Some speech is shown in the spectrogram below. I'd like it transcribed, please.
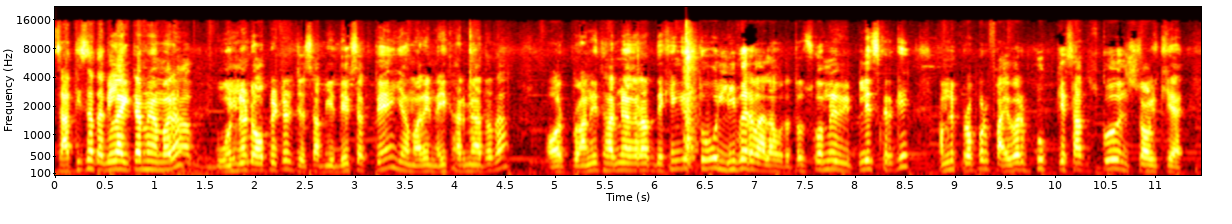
साथ ही साथ अगला आइटम है हमारा बोनट ऑपरेटर जैसा आप ये देख सकते हैं ये हमारे नई थार में आता था और पुरानी थार में अगर आप देखेंगे तो वो लीवर वाला होता था। तो उसको हमने रिप्लेस करके हमने प्रॉपर फाइबर हुक के साथ उसको इंस्टॉल किया है।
